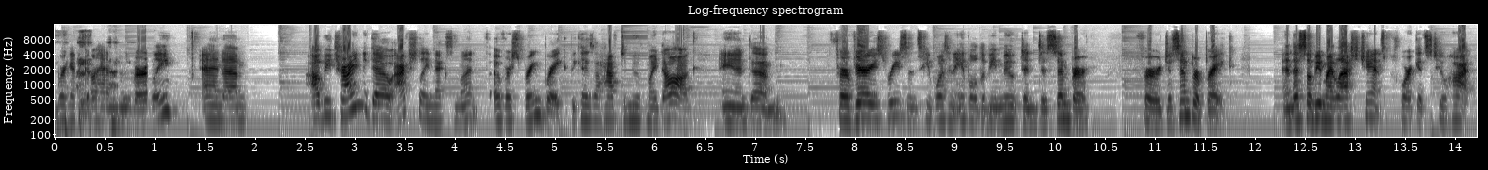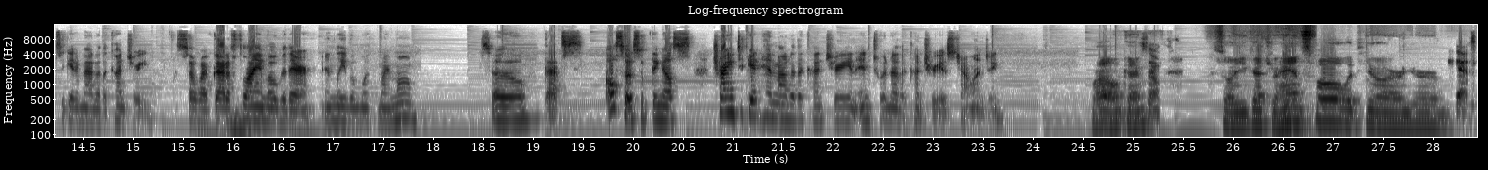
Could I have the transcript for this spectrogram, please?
we're gonna go ahead and move early, and um, I'll be trying to go actually next month over spring break because I have to move my dog, and um, for various reasons, he wasn't able to be moved in December for December break. And this will be my last chance before it gets too hot to get him out of the country. So I've got to fly him over there and leave him with my mom. So that's also something else. Trying to get him out of the country and into another country is challenging. Wow, okay. So So you got your hands full with your your Yes.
